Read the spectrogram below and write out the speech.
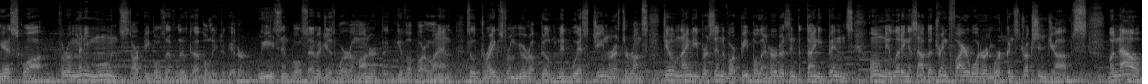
Yes, squaw. For a many moons, our peoples have lived happily together. We simple savages were honored to give up our land, so dregs from Europe build Midwest chain restaurants, kill 90% of our people and herd us into tiny pens, only letting us out to drink firewater and work construction jobs. But now,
